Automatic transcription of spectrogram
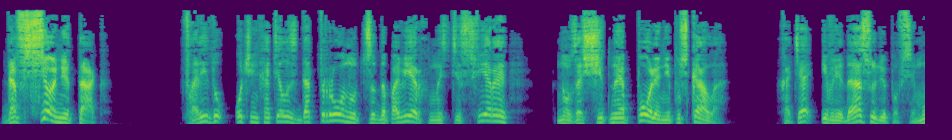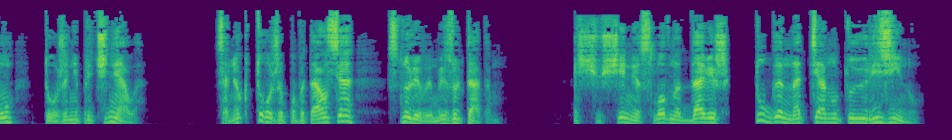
«Да все не так!» Фариду очень хотелось дотронуться до поверхности сферы, но защитное поле не пускало, хотя и вреда, судя по всему, тоже не причиняло. Санек тоже попытался с нулевым результатом. Ощущение, словно давишь туго натянутую резину.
